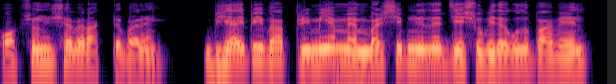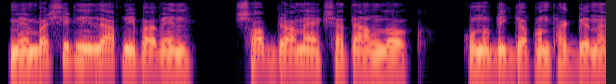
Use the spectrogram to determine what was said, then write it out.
অপশন হিসেবে রাখতে পারেন। ভিআইপি বা প্রিমিয়াম মেম্বারশিপ নিলে যে সুবিধাগুলো পাবেন মেম্বারশিপ নিলে আপনি পাবেন সব ড্রামা একসাথে আনলক কোনো বিজ্ঞাপন থাকবে না।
